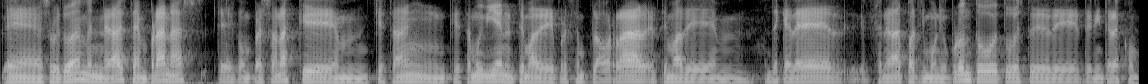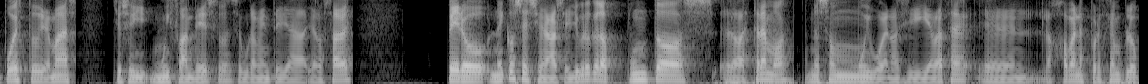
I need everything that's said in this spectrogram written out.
eh, sobre todo en edades tempranas, eh, con personas que, están, que están muy bien el tema de, por ejemplo, ahorrar, el tema de, querer generar patrimonio pronto, todo esto del interés compuesto y demás. Yo soy muy fan de eso, seguramente ya, ya lo sabes. Pero no hay que obsesionarse. Yo creo que los puntos, los extremos, no son muy buenos. Y a veces eh, los jóvenes, por ejemplo,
